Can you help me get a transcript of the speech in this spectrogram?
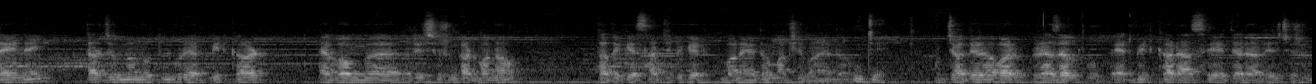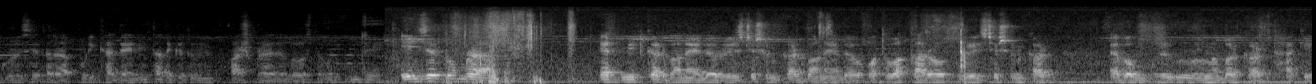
দেয় নাই তার জন্য নতুন করে অ্যাডমিট কার্ড এবং রেজিস্ট্রেশন কার্ড বানাও তাদেরকে সার্টিফিকেট বানিয়ে দাও মার্কশিট বানিয়ে দাও। জি। যাদের আবার রেজাল্ট অ্যাডমিট কার্ড আছে যারা রেজিস্ট্রেশন করেছে তারা পরীক্ষা দেয়নি তাদেরকে তুমি পাস করায় দেওয়ার ব্যবস্থা করো। এই যে তোমরা অ্যাডমিট কার্ড বানিয়ে দাও রেজিস্ট্রেশন কার্ড বানিয়ে দাও অথবা কারও রেজিস্ট্রেশন কার্ড এবং রোল নাম্বার কার্ড থাকে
